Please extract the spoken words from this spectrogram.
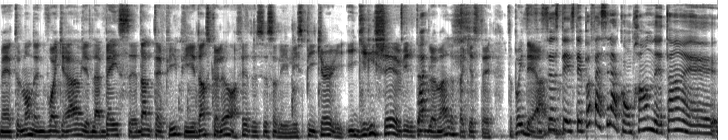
mais tout le monde a une voix grave, il y a de la bass euh, dans le tapis. Puis dans ce cas-là, en fait, c'est ça, les, les speakers, ils, ils grichaient véritablement. Là, fait que c'était pas idéal. C'était, pas facile à comprendre tant, euh,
